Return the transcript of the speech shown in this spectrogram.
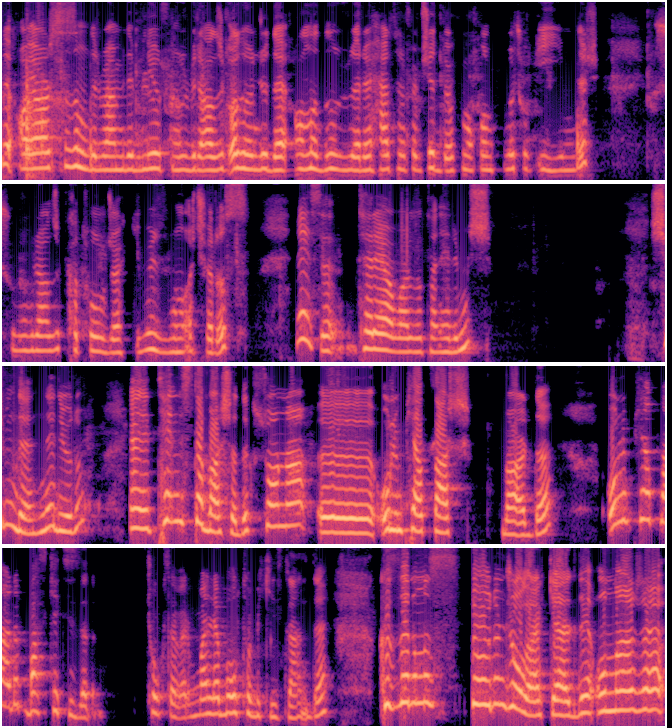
Ve ayarsızımdır ben bir de biliyorsunuz birazcık az önce de anladığınız üzere her tarafa bir şey dökme konusunda çok iyiyimdir. Şu bu birazcık katı olacak gibi biz bunu açarız. Neyse tereyağı var zaten erimiş. Şimdi ne diyordum? Yani teniste başladık. Sonra e, olimpiyatlar vardı. Olimpiyatlarda basket izledim. Çok severim. Voleybol tabii ki izlendi. Kızlarımız dördüncü olarak geldi. Onlara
